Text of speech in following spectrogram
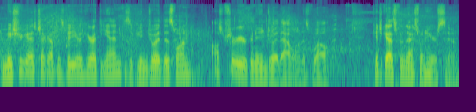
And make sure you guys check out this video here at the end, because if you enjoyed this one, I'm sure you're going to enjoy that one as well. Catch you guys for the next one here soon.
